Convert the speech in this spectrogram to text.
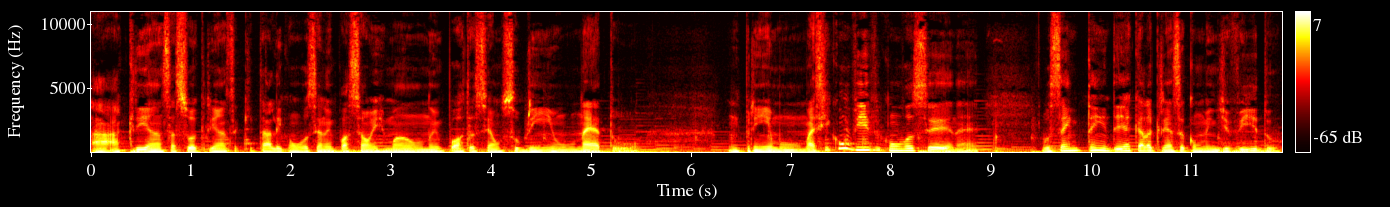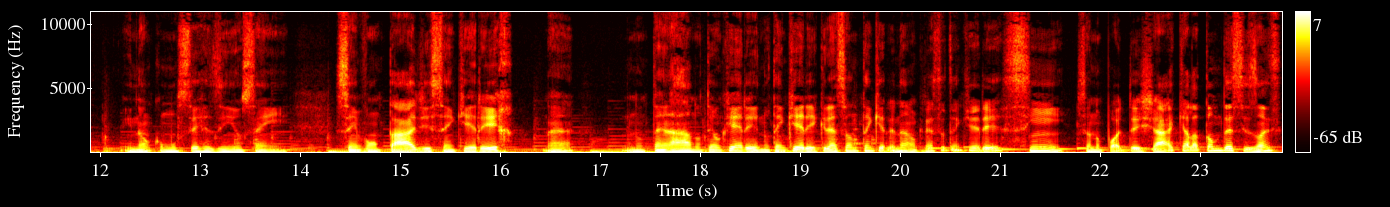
a, a, criança, a sua criança que está ali com você, não importa se é um irmão, não importa se é um sobrinho, um neto, um primo, mas que convive com você, né? Você entender aquela criança como um indivíduo e não como um serzinho sem sem vontade, sem querer, né? Não tem, ah, não tenho querer, não tem querer. Criança não tem querer. Não, criança tem querer sim. Você não pode deixar que ela tome decisões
